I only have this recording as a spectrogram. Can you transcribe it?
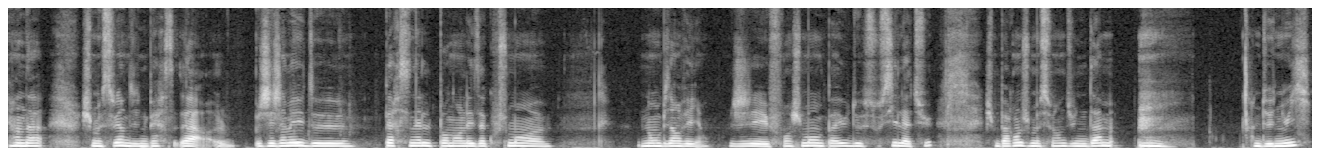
y en a, je me souviens d'une personne. J'ai jamais eu de personnel pendant les accouchements non bienveillant. J'ai franchement pas eu de soucis là-dessus. Par contre, je me souviens d'une dame de nuit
